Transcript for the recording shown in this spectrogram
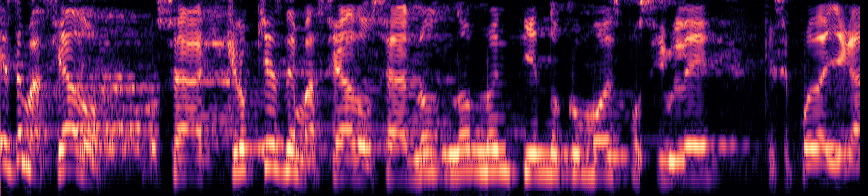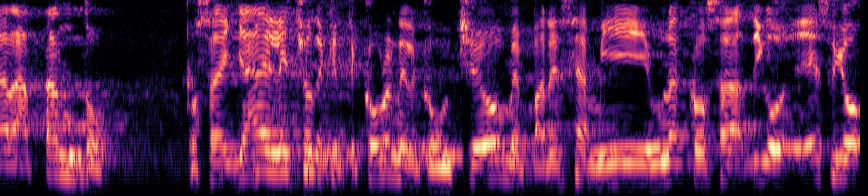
es demasiado, o sea, creo que es demasiado, o sea, no, no, no entiendo cómo es posible que se pueda llegar a tanto. O sea, ya el hecho de que te cobren el cocheo me parece a mí una cosa, digo, eso yo,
